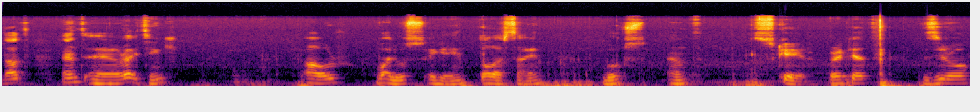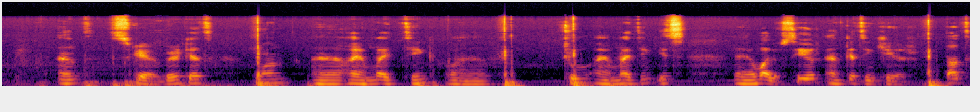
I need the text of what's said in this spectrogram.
Dot and uh, writing our values again dollar sign books and square bracket 0 and square bracket 1 uh, I am writing uh, 2 I am writing its uh, values here and getting here. But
